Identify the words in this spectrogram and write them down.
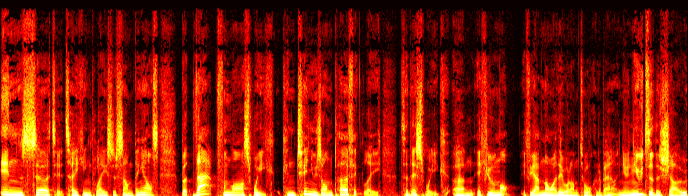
inserted taking place of something else. But that from last week continues on perfectly to this week. Um, if you're not, if you have no idea what I'm talking about and you're new to the show,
